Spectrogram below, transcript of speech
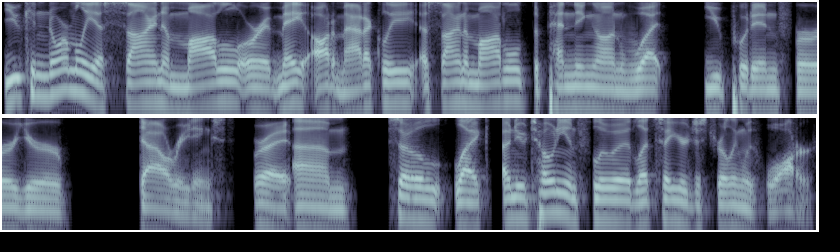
you can normally assign a model or it may automatically assign a model depending on what you put in for your dial readings. Right. um, so, like a Newtonian fluid, let's say you're just drilling with water,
